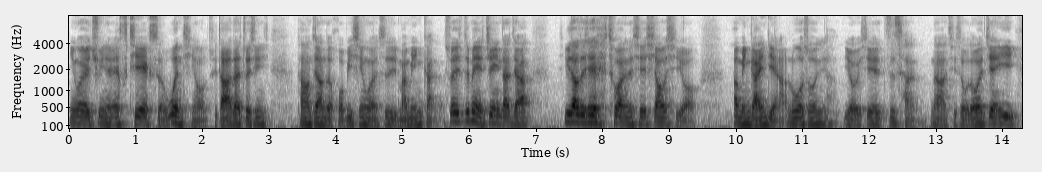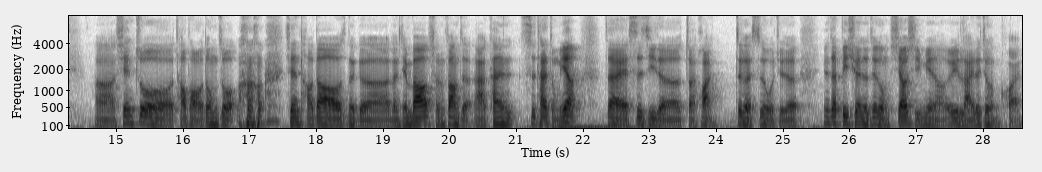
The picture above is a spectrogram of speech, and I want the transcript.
因为去年 FTX 的问题哦，所以大家在最近。看到这样的火币新闻是蛮敏感的，所以这边也建议大家遇到这些突然的一些消息哦，要敏感一点啊。如果说有一些资产，那其实我都会建议啊、呃，先做逃跑的动作，呵 呵先逃到那个冷钱包存放着啊，看事态怎么样，再伺机的转换。这个是我觉得，因为在币圈的这种消息面啊，一来的就很快，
